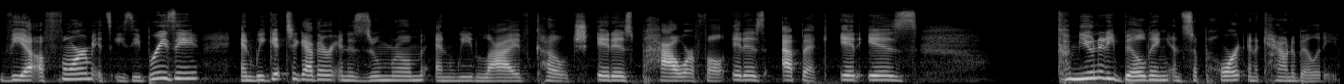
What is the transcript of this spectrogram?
via a form, it's easy breezy, and we get together in a Zoom room and we live coach. It is powerful, it is epic, it is community building and support and accountability.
